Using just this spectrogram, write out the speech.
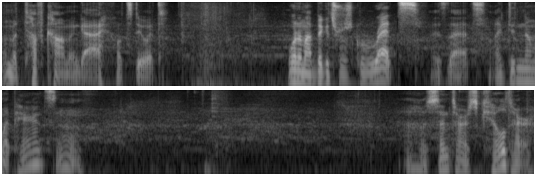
I'm a tough common guy. Let's do it. One of my biggest regrets is that I didn't know my parents. Mm. Oh, centaurs killed her.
